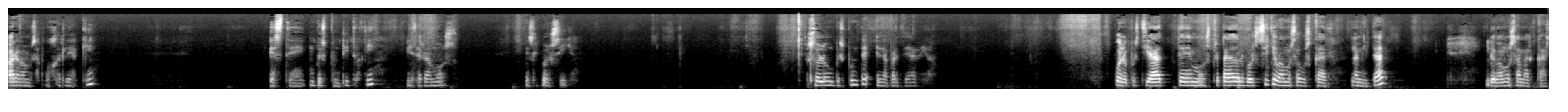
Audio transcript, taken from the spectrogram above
Ahora vamos a cogerle aquí este un pespuntito aquí y cerramos el bolsillo. Solo un pespunte en la parte de arriba. Bueno, pues ya tenemos preparado el bolsillo. Vamos a buscar la mitad y lo vamos a marcar.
